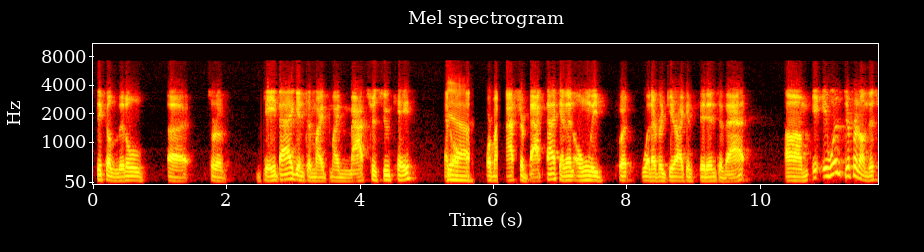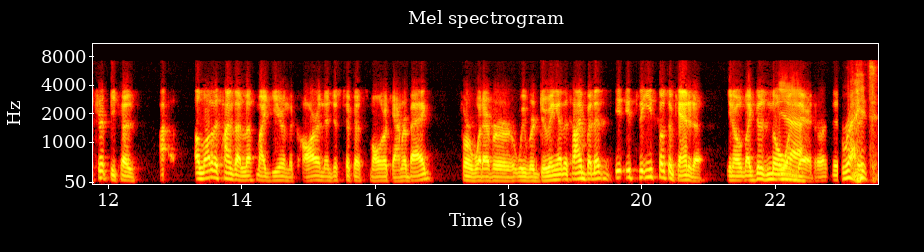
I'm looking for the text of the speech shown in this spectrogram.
stick a little uh, sort of day bag into my my master suitcase and yeah. or my master backpack, and then only put whatever gear I can fit into that. Um, it, it, was different on this trip because I, a lot of the times I left my gear in the car and then just took a smaller camera bag for whatever we were doing at the time. But it, it, it's the east coast of Canada, you know, like there's no yeah. one there. there there's, right.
